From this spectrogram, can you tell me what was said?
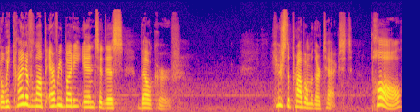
But we kind of lump everybody into this bell curve. Here's the problem with our text Paul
